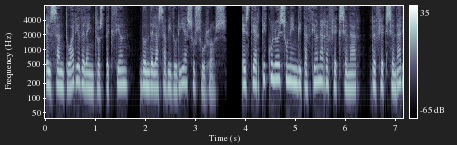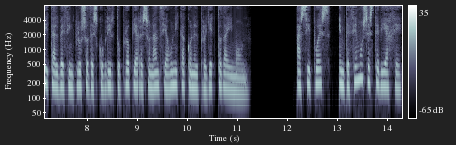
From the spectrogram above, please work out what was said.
el santuario de la introspección, donde la sabiduría susurros. Este artículo es una invitación a reflexionar, reflexionar y tal vez incluso descubrir tu propia resonancia única con el proyecto Daimon. Así pues, empecemos este viaje,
